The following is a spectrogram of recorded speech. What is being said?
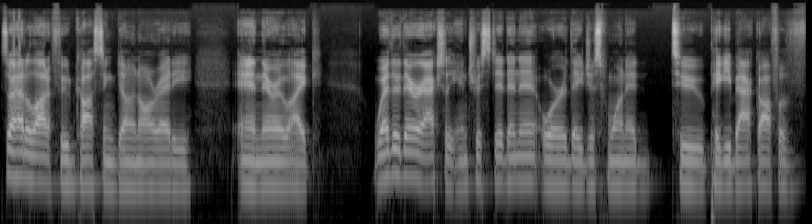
so i had a lot of food costing done already and they were like whether they were actually interested in it or they just wanted to piggyback off of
